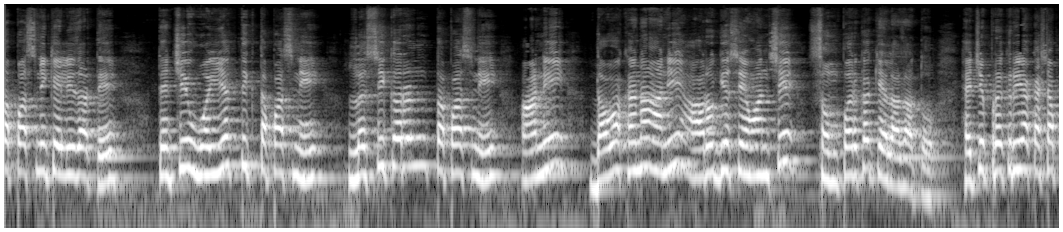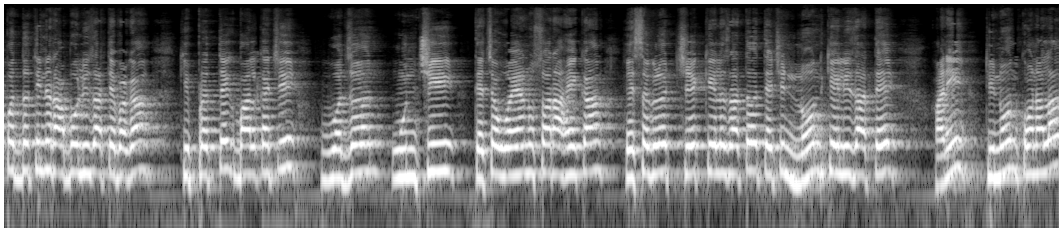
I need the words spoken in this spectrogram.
तपासणी केली जाते. त्यांची वैयक्तिक तपासणी लसीकरण तपासणी आणि दवाखाना आणि आरोग्य सेवांशी संपर्क केला जातो. ह्याची प्रक्रिया कशा पद्धतीने राबवली जाते बघा की प्रत्येक बालकाची वजन उंची त्याच्या वयानुसार आहे का हे सगळं चेक केलं जातं. त्याची नोंद केली जाते. आणि ती नोंद कोणाला?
